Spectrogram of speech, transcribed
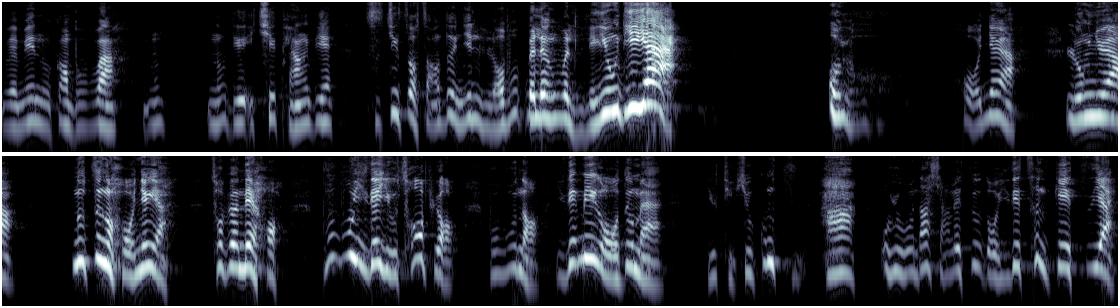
外面侬讲婆婆啊，嗯，侬得一千块洋钿，是今朝早头你老婆拨了我零用的呀。哦哟，好人啊，龙女啊，侬真好人呀！钞票拿好，婆婆现在有钞票。婆婆喏，现在每个号头嘛有退休工资啊！哦哟，那想来周到，现在村改制呀，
